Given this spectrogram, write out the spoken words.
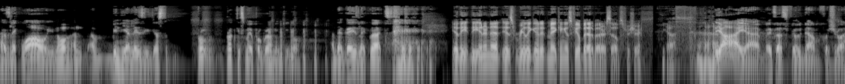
I was like, wow, you know, and I've been here lazy just to pro- practice my programming, you know. and there are guys like that. Yeah, the, the internet is really good at making us feel bad about ourselves, for sure. Yes. yeah, yeah, it makes us feel dumb for sure.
